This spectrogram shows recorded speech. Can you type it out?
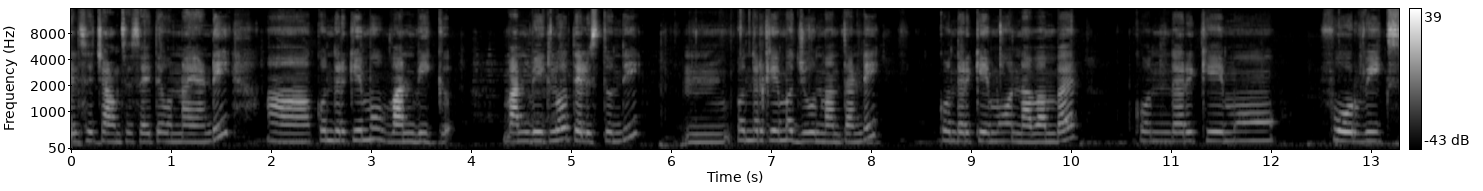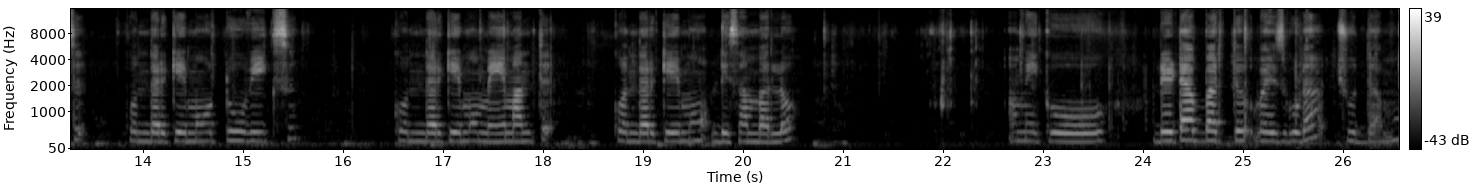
తెలిసే ఛాన్సెస్ అయితే ఉన్నాయండి కొందరికేమో వన్ వీక్ వన్ వీక్లో తెలుస్తుంది కొందరికేమో జూన్ మంత్ అండి కొందరికేమో నవంబర్ కొందరికేమో ఫోర్ వీక్స్ కొందరికేమో టూ వీక్స్ కొందరికేమో మే మంత్ కొందరికేమో డిసెంబర్లో మీకు డేట్ ఆఫ్ బర్త్ వైజ్ కూడా చూద్దాము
